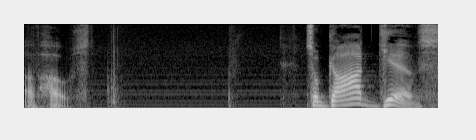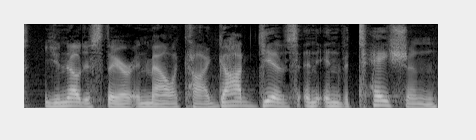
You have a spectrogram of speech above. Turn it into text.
of hosts. So God gives, you notice there in Malachi, God gives an invitation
